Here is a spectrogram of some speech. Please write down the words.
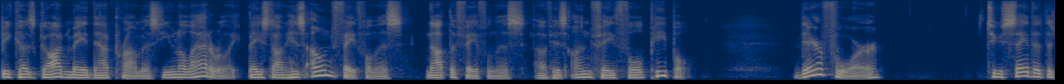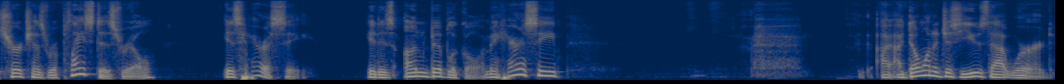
Because God made that promise unilaterally, based on his own faithfulness not the faithfulness of his unfaithful people. Therefore, to say that the church has replaced Israel is heresy. It is unbiblical. I mean, heresy, I, I don't want to just use that word,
